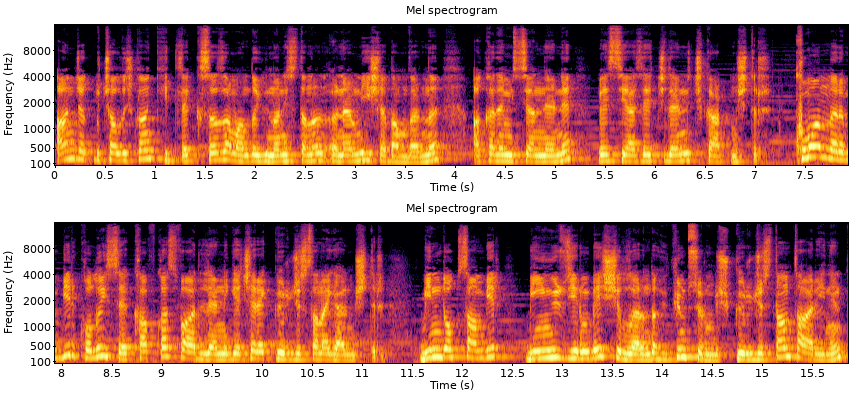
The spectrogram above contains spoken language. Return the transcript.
ancak bu çalışkan kitle kısa zamanda Yunanistan'ın önemli iş adamlarını, akademisyenlerini ve siyasetçilerini çıkartmıştır. Kumanların bir kolu ise Kafkas vadilerini geçerek Gürcistan'a gelmiştir. 1091-1125 yıllarında hüküm sürmüş Gürcistan tarihinin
